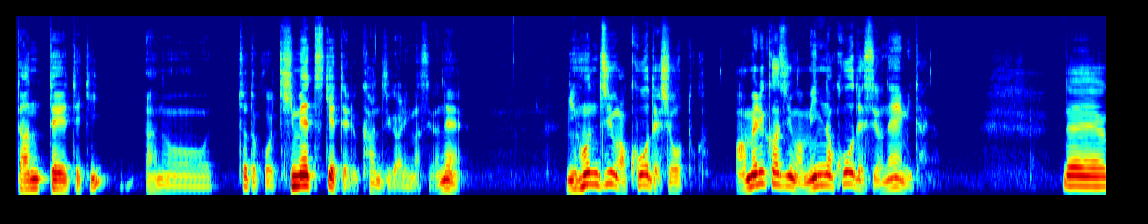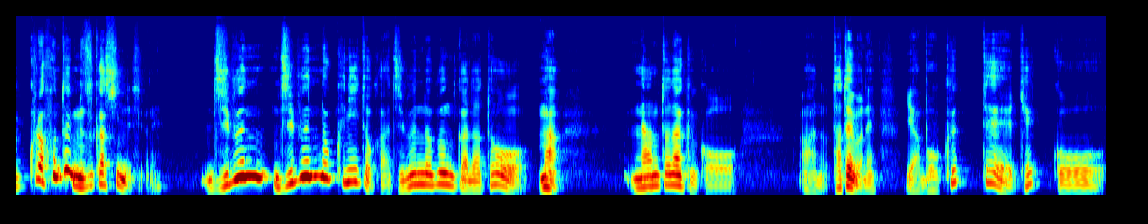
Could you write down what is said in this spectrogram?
断定的あのちょっとこう決めつけてる感じがありますよね。日本人はこうでしょうとかアメリカ人はみんなこうですよねみたいな。でこれは本当に難しいんですよね。自分自分の国とか自分の文化だとまあなんとなくこうあの例えばねいや僕って結構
